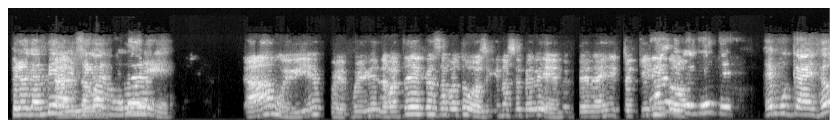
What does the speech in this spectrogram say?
pero también A al llegar valores. Ah, muy bien, pues muy bien. La pantalla alcanza para todos, así que no se peleen. Estén ahí Ah, tranquilitos. porque este Es muy cabezón,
